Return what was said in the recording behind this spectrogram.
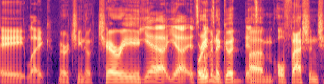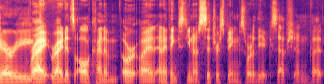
a like, maraschino cherry, yeah, yeah, it's or it's- even a good um, old-fashioned cherry. Right, right. It's all kind of, or and, and I think you know citrus being sort of the exception, but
